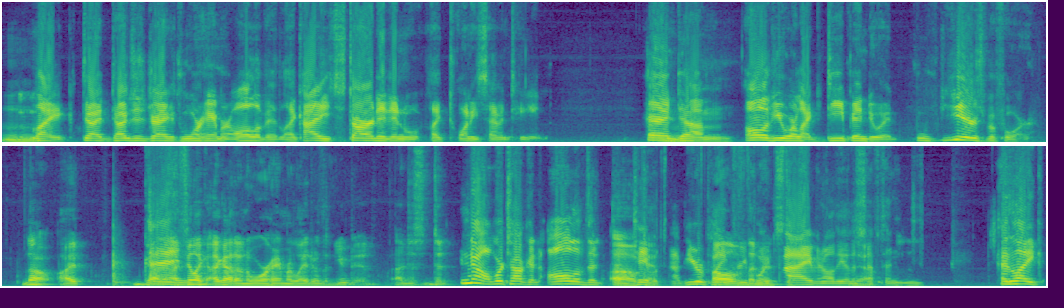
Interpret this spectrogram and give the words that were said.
Mhm. Like Dun- Dungeons, Dragons, Warhammer, all of it. Like I started in like 2017, and um, all of you were like deep into it years before. No, I got. I feel like I got into Warhammer later than you did. I just did. No, we're talking all of the, the Oh, okay. tabletop. You were playing of the nerd 3.5 and all the other Yeah. stuff then. And like,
